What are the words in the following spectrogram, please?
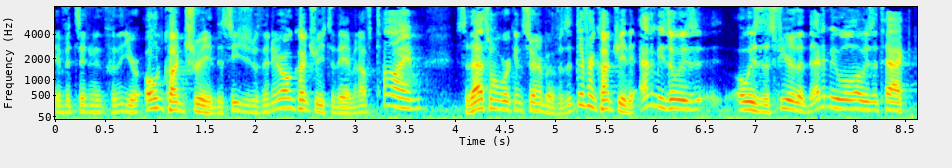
if it's in, within your own country, the siege is within your own country, so they have enough time. So that's when we're concerned. But if it's a different country, the enemy is always always this fear that the enemy will always attack.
